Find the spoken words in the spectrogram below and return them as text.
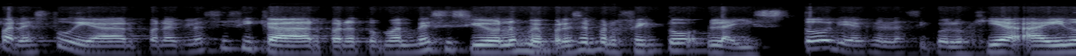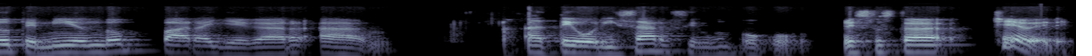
para estudiar, para clasificar, para tomar decisiones, me parece perfecto la historia que la psicología ha ido teniendo para llegar a, a teorizarse un poco. Eso está chévere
